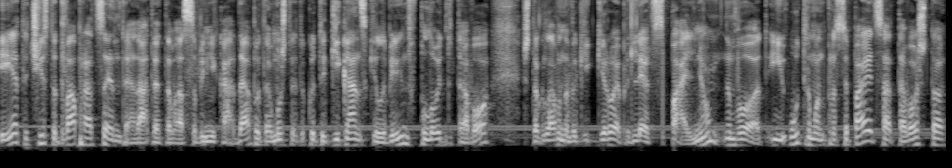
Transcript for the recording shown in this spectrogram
и это чисто 2% от этого особняка, да, потому что это какой-то гигантский лабиринт, вплоть до того, что главного героя определяют в спальню, вот, и утром он просыпается от того, что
